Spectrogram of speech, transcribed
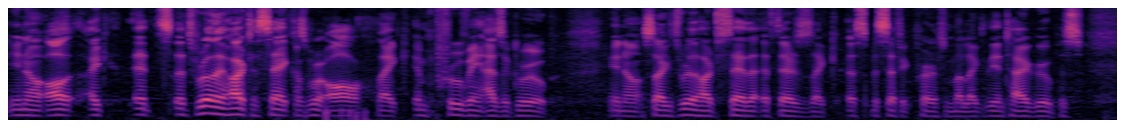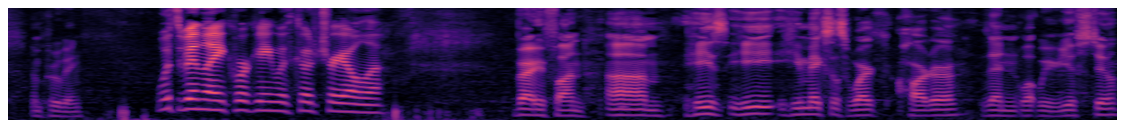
You know, all like it's it's really hard to say because we're all like improving as a group. You know, so like, it's really hard to say that if there's like a specific person, but like the entire group is improving. What's it been like working with Coach Raiola? Very fun. Um, he's he he makes us work harder than what we are used to,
